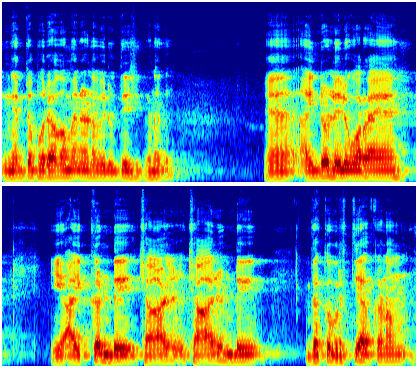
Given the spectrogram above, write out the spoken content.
ഇങ്ങനത്തെ പുരോഗമനമാണ് അവർ ഉദ്ദേശിക്കുന്നത് അതിന്റെ ഉള്ളിൽ കുറേ ഈ ഐക്കുണ്ട് ചാൾ ചാലുണ്ട് ഇതൊക്കെ വൃത്തിയാക്കണം.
